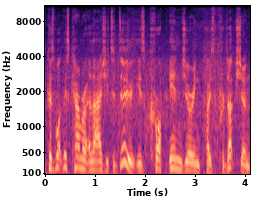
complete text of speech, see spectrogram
because what this camera allows you to do is crop in during post-production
